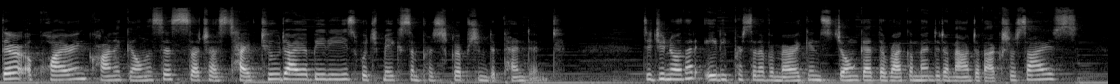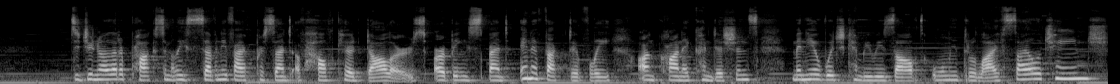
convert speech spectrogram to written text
They're acquiring chronic illnesses such as type 2 diabetes, which makes them prescription dependent. Did you know that 80% of Americans don't get the recommended amount of exercise? Did you know that approximately 75% of healthcare dollars are being spent ineffectively on chronic conditions, many of which can be resolved only through lifestyle change?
